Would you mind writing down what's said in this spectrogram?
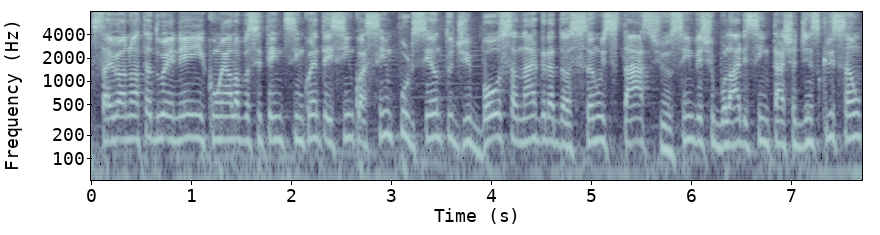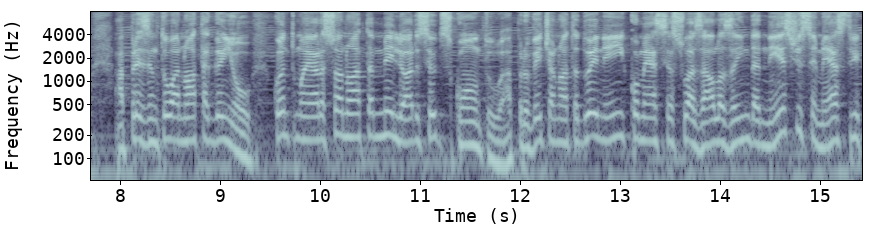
Saiu a nota do Enem e com ela você tem de 55 a 100% de bolsa na graduação Estácio, sem vestibular e sem taxa de inscrição. Apresentou a nota, ganhou. Quanto maior a sua nota, melhor o seu desconto. Aproveite a nota do Enem e comece as suas aulas ainda neste semestre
